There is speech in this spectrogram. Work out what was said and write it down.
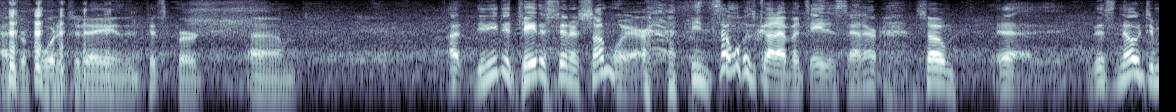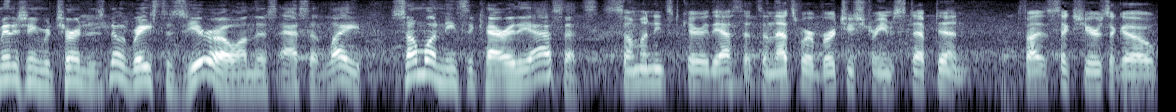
as reported today in, Pittsburgh. Um, uh, you need a data center somewhere. I mean, someone's got to have a data center. So uh, there's no diminishing return, there's no race to zero on this asset light. Someone needs to carry the assets. Someone needs to carry the assets, and that's where VirtuStream stepped in. Five, six years ago,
